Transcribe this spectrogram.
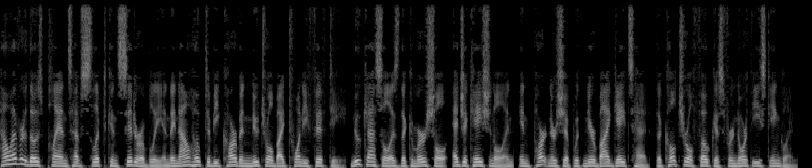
However those plans have slipped considerably and they now hope to be carbon neutral by 2050. Newcastle is the commercial, educational and, in partnership with nearby Gateshead, the cultural focus for North East England.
